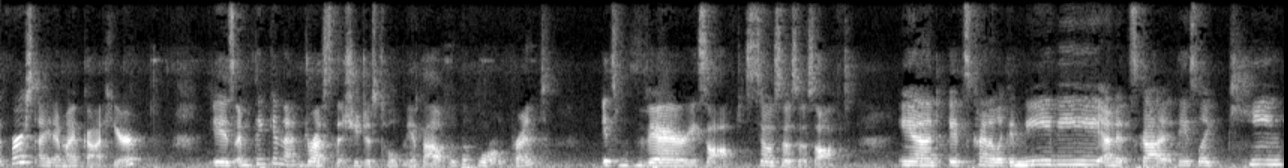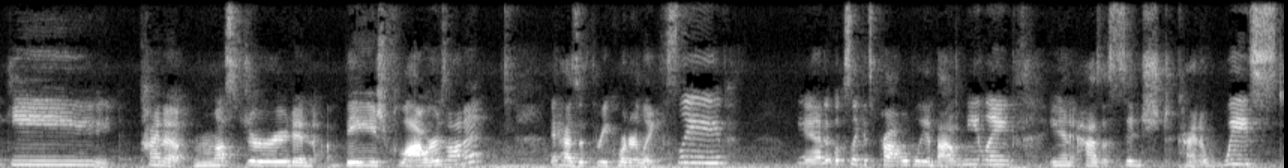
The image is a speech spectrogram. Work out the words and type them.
the first item I've got here is I'm thinking that dress that she just told me about with the floral print. It's very soft, so, so, so soft. And it's kind of like a navy and it's got these like pinky kind of mustard and beige flowers on it. It has a three quarter length sleeve and it looks like it's probably about knee length and it has a cinched kind of waist,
